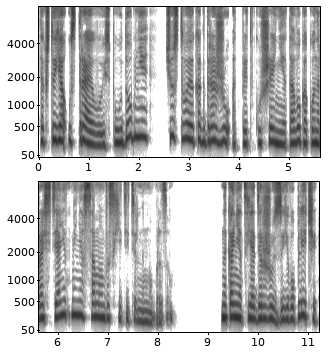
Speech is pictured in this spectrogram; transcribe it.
так что я устраиваюсь поудобнее, чувствуя, как дрожу от предвкушения того, как он растянет меня самым восхитительным образом. Наконец я держусь за его плечи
